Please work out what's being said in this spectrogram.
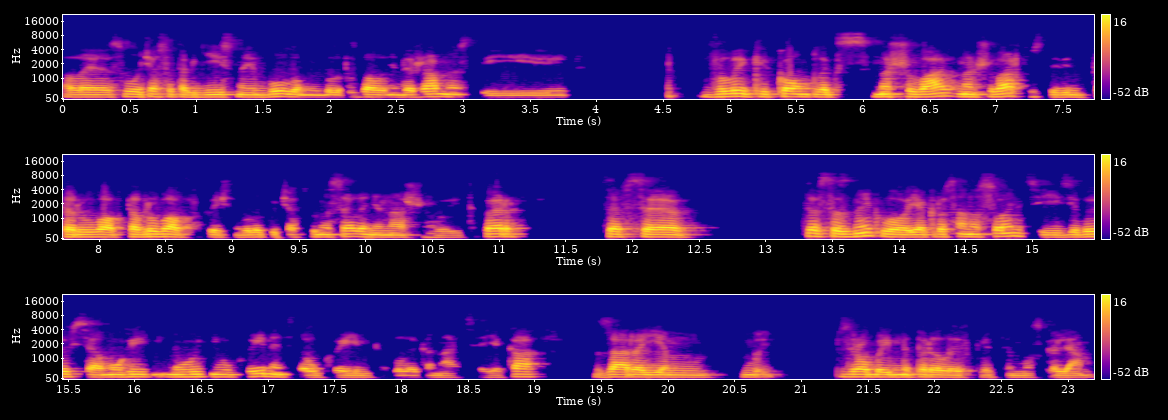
але свого часу так дійсно і було. Ми були позбавлені державності і великий комплекс меншова- меншовартості він тарував, таврував фактично велику частку населення нашого. І тепер це все. Це все зникло як роса на сонці, і з'явився могутній українець та українка, велика нація, яка зараз їм зробить їм непереливки тим москалям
